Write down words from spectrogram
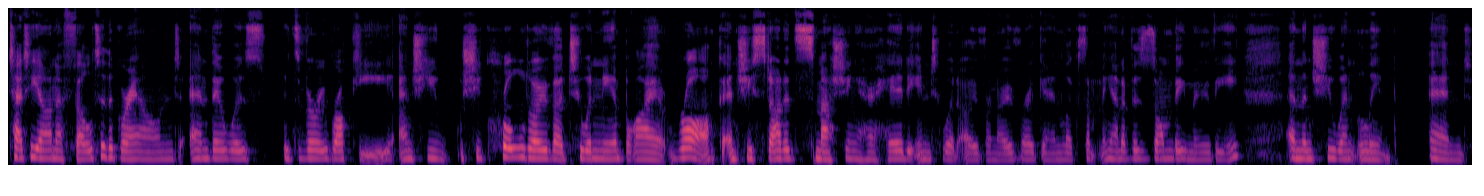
Tatiana fell to the ground and there was it's very rocky and she she crawled over to a nearby rock and she started smashing her head into it over and over again like something out of a zombie movie. And then she went limp and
